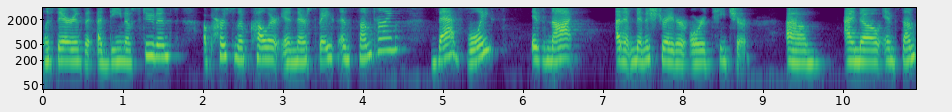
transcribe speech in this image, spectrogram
if there is a, a dean of students, a person of color in their space, and sometimes that voice is not an administrator or a teacher. Um, I know in some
